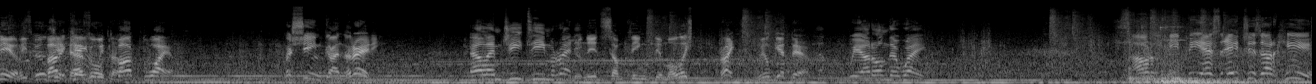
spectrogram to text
Engineer, barricade with barbed wire. Machine gun ready. LMG team ready. You need something demolished? Right, we'll get there. We are on the way. Our PPSHs are here.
